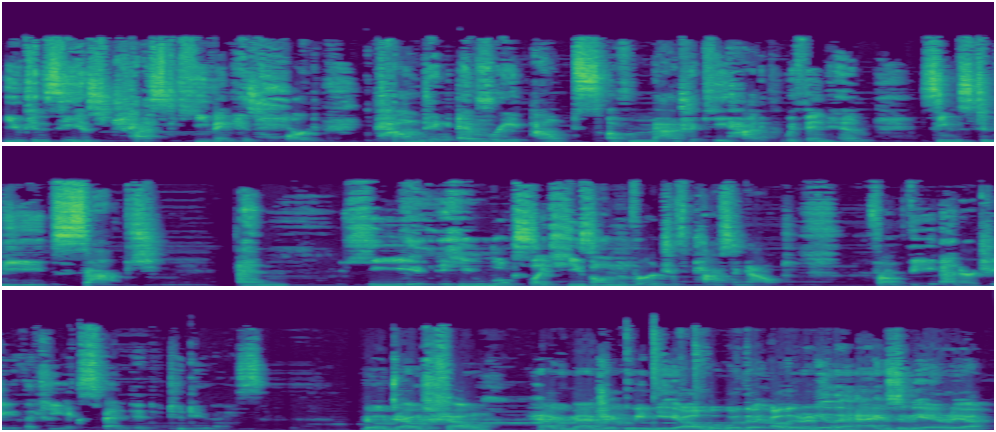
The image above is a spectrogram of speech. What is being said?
You can see his chest heaving, his heart pounding. Every ounce of magic he had within him seems to be sapped, and he he looks like he's on the verge of passing out from the energy that he expended to do this. no doubt foul hag magic. We need. Uh, were there, are there any other hags in the area?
